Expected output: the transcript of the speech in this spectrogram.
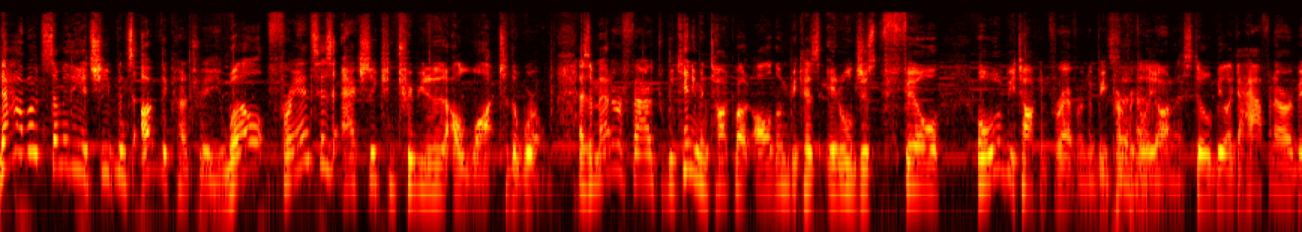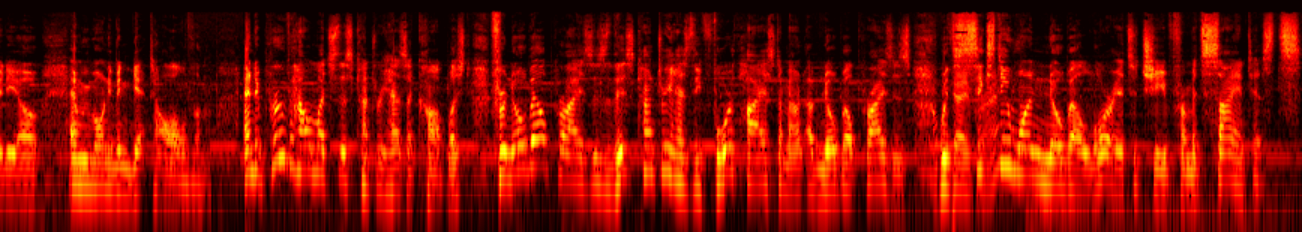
Now how about some of the achievements of the country? Well, France has actually contributed a lot to the world. As a matter of fact, we can't even talk about all of them because it'll just fill well, we'll be talking forever, to be perfectly honest. It'll be like a half an hour video, and we won't even get to all of them. And to prove how much this country has accomplished, for Nobel Prizes, this country has the fourth highest amount of Nobel Prizes, with Okay, 61 Nobel laureates achieved from its scientists.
